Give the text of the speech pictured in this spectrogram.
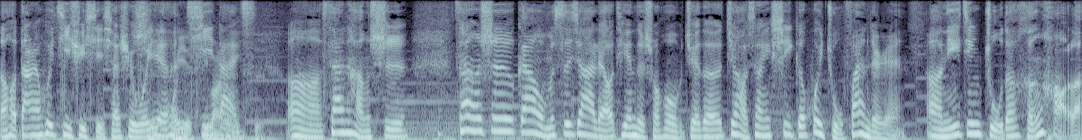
然后当然会继续写下去，我也很期待。呃，三行诗，三行诗。刚刚我们私下聊天的时候，觉得就好像是一个会煮饭的人啊，你已经煮得很好了。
